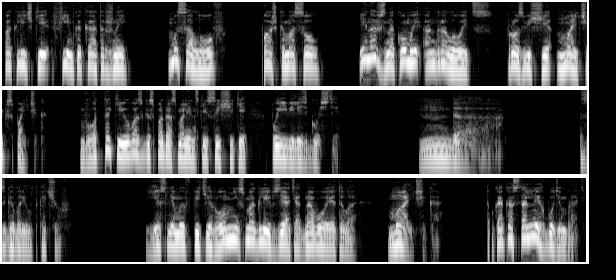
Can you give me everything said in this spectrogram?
по кличке Фимка Каторжный, Масолов, Пашка Масол и наш знакомый Андролоиц, прозвище «Мальчик с пальчик». Вот такие у вас, господа смоленские сыщики, появились гости. «Да», — заговорил Ткачев. «Если мы в пятером не смогли взять одного этого мальчика, то как остальных будем брать?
